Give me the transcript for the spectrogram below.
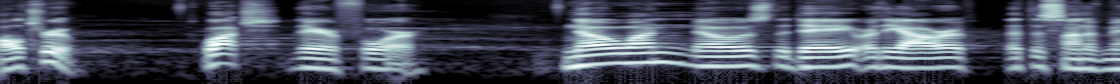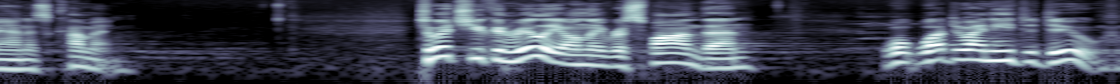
All true. Watch, therefore. No one knows the day or the hour that the Son of Man is coming. To which you can really only respond then, well, what do I need to do?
